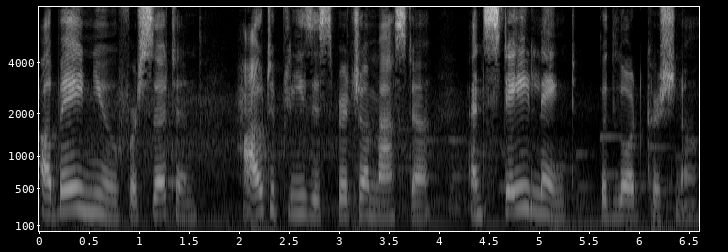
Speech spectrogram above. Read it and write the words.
Abhay knew for certain how to please his spiritual master and stay linked with Lord Krishna.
